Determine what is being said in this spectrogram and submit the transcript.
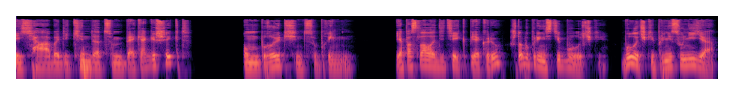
Ich habe die Kinder zum Bäcker geschickt, um Brötchen zu bringen. Я послала детей к пекарю, чтобы принести булочки. Булочки принесу не я,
